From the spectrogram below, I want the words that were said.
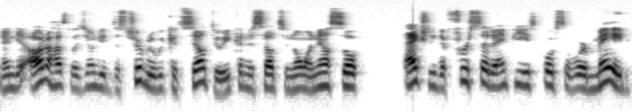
and the Autohaus was the only distributor we could sell to. He couldn't sell to no one else. So actually, the first set of EMPI 8 spokes that were made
